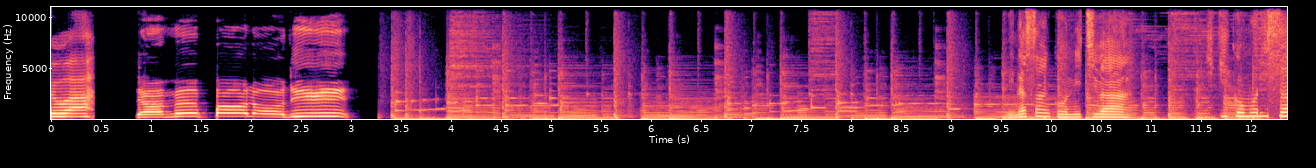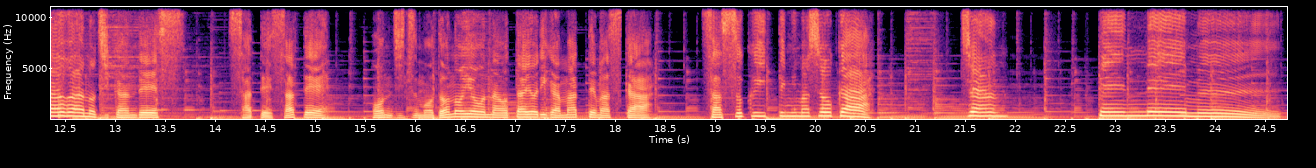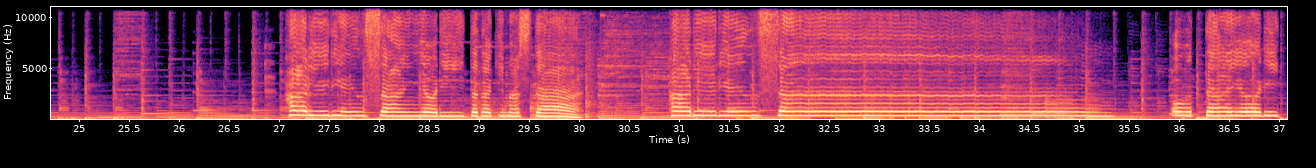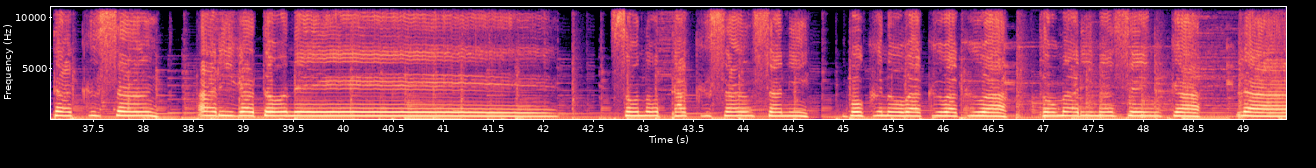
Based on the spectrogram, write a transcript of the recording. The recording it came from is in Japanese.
ちは。ジャムパロディ。皆さんこんにちは。引きこもりサーバーの時間です。さてさて本日もどのようなお便りが待ってますか？早速行ってみましょうか。じゃん。ペンネーム。ハリリュンさんよりいただきました。ハリリュンさんお便りたくさんありがとうね。そのたくさんさに僕のワクワクは止まりませんから。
